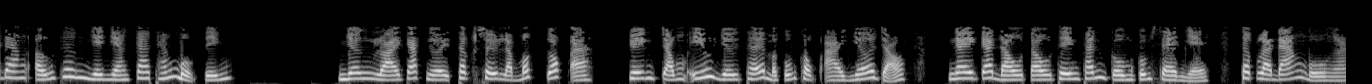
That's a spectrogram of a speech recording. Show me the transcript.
đang ẩn thân nhẹ nhàng ca thán một tiếng. Nhân loại các người thật sự là mất gốc à, chuyên trọng yếu như thế mà cũng không ai nhớ rõ, ngay cả đầu tàu thiên thánh cùng cũng xem nhẹ, thật là đáng buồn à.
